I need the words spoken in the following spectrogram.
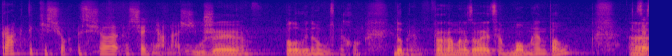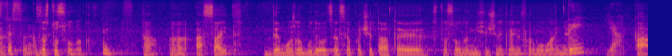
практики що, що, щодня наші. Уже половина успіху. Добре, програма називається Momental. Е, Застосунок. Застосунок. Так. Е, А сайт, де можна буде оце все почитати стосовно місячника інформування. Ти як? А,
